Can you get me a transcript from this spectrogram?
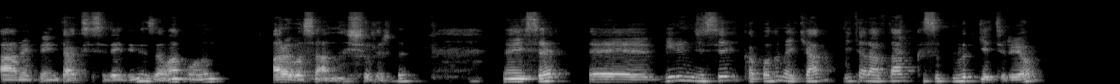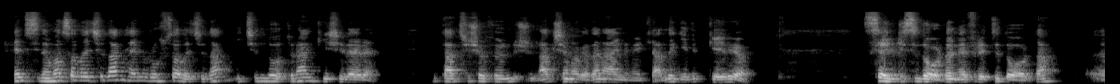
Ahmet Bey'in taksisi dediğiniz zaman onun arabası anlaşılırdı. Neyse ee, birincisi kapalı mekan bir taraftan kısıtlılık getiriyor. Hem sinemasal açıdan hem ruhsal açıdan içinde oturan kişilere. Bir taksi şoförünü düşünün. Akşama kadar aynı mekanda gidip geliyor. Sevgisi de orada, nefreti de orada, e,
